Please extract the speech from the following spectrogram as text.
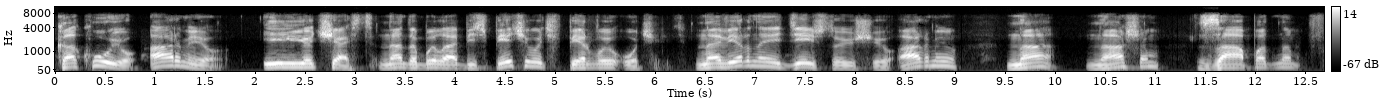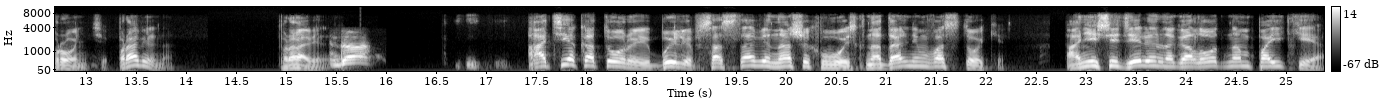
Какую армию и ее часть надо было обеспечивать в первую очередь. Наверное, действующую армию на нашем западном фронте. Правильно? Правильно. Да. А те, которые были в составе наших войск на Дальнем Востоке, они сидели на голодном пайке.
